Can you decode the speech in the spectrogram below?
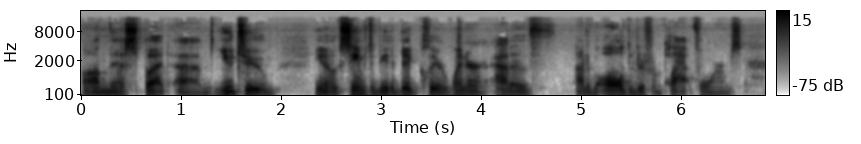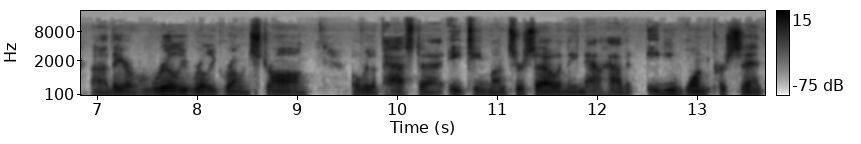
on this. But um, YouTube, you know, seems to be the big clear winner out of out of all the different platforms. Uh, they are really, really growing strong over the past uh, 18 months or so, and they now have an 81%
